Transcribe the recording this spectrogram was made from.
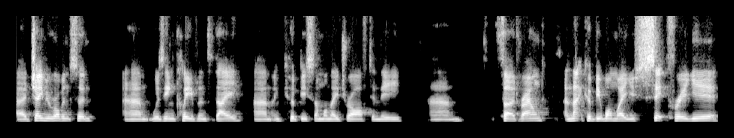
Uh, Jammie Robinson um, was in Cleveland today um, and could be someone they draft in the um, third round. And that could be one where you sit for a year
